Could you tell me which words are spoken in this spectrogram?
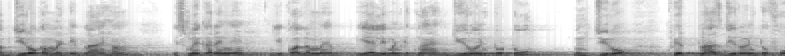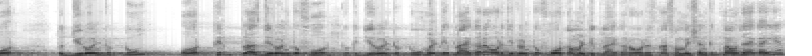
अब ज़ीरो का मल्टीप्लाई हम इसमें करेंगे, ये कॉलम में ये एलिमेंट कितना है? Zero into two means zero फिर प्लस ज़ीरो इंटू फोर तो ज़ीरो इंटू टू और फिर प्लस ज़ीरो इंटू फोर क्योंकि ज़ीरो इंटू टू मल्टीप्लाई करा और ज़ीरो इंटू फोर का मल्टीप्लाई करा, और इसका समेशन कितना हो जाएगा ये?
